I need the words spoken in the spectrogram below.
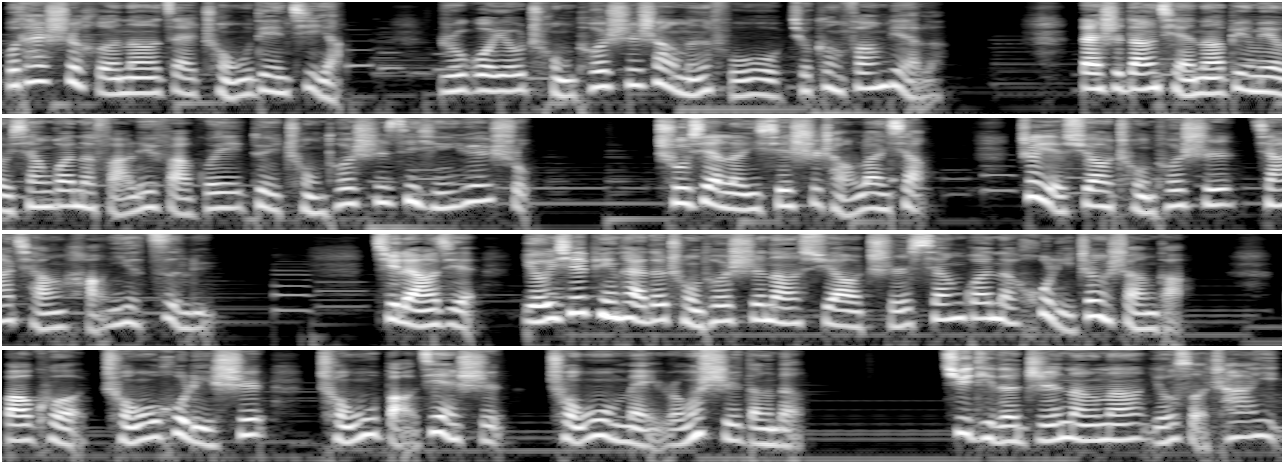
不太适合呢在宠物店寄养。如果有宠托师上门服务，就更方便了。但是当前呢，并没有相关的法律法规对宠托师进行约束，出现了一些市场乱象，这也需要宠托师加强行业自律。据了解，有一些平台的宠托师呢，需要持相关的护理证上岗，包括宠物护理师、宠物保健师。宠物美容师等等，具体的职能呢有所差异。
